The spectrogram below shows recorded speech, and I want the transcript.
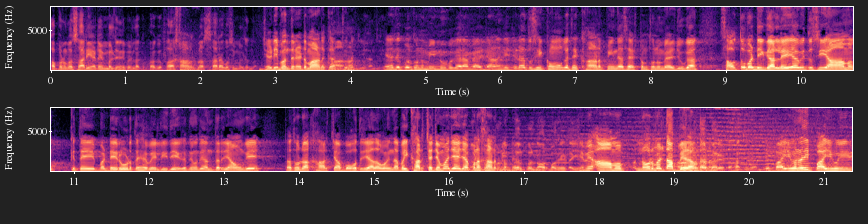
ਆਪਾਂ ਨੂੰ ਕੋਲ ਸਾਰੀਆਂ ਆਈਟਮ ਮਿਲ ਜਾਂਦੀਆਂ ਪਰ ਲਗਭਗ ਫਾਸਟ ਫੂਡ ਪਲੱਸ ਸਾਰਾ ਕੁਝ ਮਿਲ ਜਾਂਦਾ। ਜਿਹੜੀ ਬੰਦੇ ਨੇ ਡਿਮਾਂਡ ਕਰਤੀ ਨਾ। ਹਾਂਜੀ ਹਾਂਜੀ। ਇਹਨਾਂ ਦੇ ਕੋਲ ਤੁਹਾਨੂੰ ਮੀਨੂ ਵਗੈਰਾ ਮਿਲ ਜਾਣਗੇ ਜਿਹੜਾ ਤੁਸੀਂ ਕਹੋਗੇ ਇੱਥੇ ਖਾਣ ਪੀਣ ਦਾ ਸਿਸਟਮ ਤੁਹਾਨੂੰ ਮਿਲ ਜੂਗਾ ਸਭ ਤੋਂ ਵੱਡੀ ਗੱਲ ਇਹ ਆ ਵੀ ਤੁਸੀਂ ਆਮ ਕਿਤੇ ਵੱਡੇ ਰੋਡ ਤੇ ਹਵੇਲੀ ਦੇਖਦੇ ਹੋ ਉਹਦੇ ਅੰਦਰ ਜਾਓਗੇ ਤਾਂ ਤੁਹਾਡਾ ਖਰਚਾ ਬਹੁਤ ਜ਼ਿਆਦਾ ਹੋ ਜਾਂਦਾ। ਬਈ ਖਰਚਾ ਜਮਾ ਜਾਇਜ਼ ਆਪਣਾ ਖਾਣ ਪੀਣ ਦਾ। ਬਿਲਕੁਲ ਨਾਰਮਲ ਰੇਟ ਆ ਜੀ। ਜਿਵੇਂ ਆਮ ਨਾਰਮਲ ਢਾਬੇ ਵਾਲਾ ਹੁੰਦਾ ਨਾ। ਰੇਟ ਹਾਂਜੀ ਹਾਂਜੀ। ਇਹ ਬਾਈ ਉਹਨਾਂ ਦੀ ਪਾਈ ਹੋਈ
